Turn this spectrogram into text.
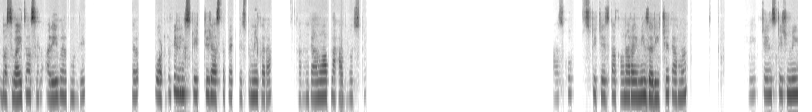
बसवायचा असेल आरीवर्कमध्ये तर वॉटर फिलिंग स्टिचची जास्त प्रॅक्टिस तुम्ही करा कारण त्यामुळे आपला हात बसतो. आज खूप स्टिचेस दाखवणार आहे मी जरीचे त्यामुळं हे चेन स्टिच मी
